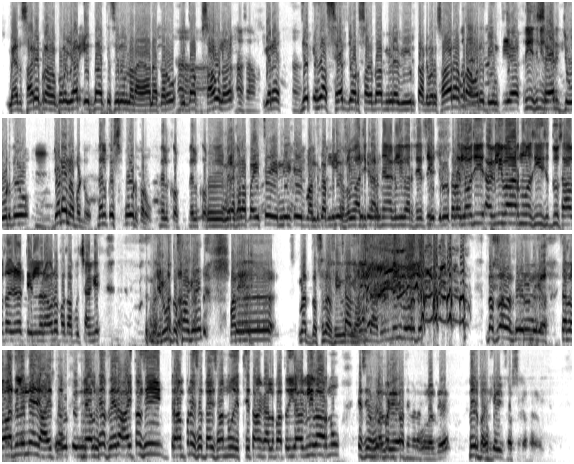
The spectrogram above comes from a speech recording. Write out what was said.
ਮੈਂ ਤਾਂ ਸਾਰੇ ਭਰਾਵਾਂ ਕੋਲ ਯਾਰ ਇਦਾਂ ਕਿਸੇ ਨੂੰ ਲੜਾਇਆ ਨਾ ਕਰੋ ਇਦਾਂ ਫਸਾਓ ਨਾ। ਠੀਕ ਹੈ ਨਾ? ਜੇ ਕਿਸੇ ਦਾ ਸਿਰ ਜੋੜ ਸਕਦਾ ਮੇਰਾ ਵੀਰ ਤੁਹਾਡੇ ਵੱਲ ਸਾਰਿਆਂ ਭਰਾਵਾਂ ਨੂੰ ਬੇਨਤੀ ਹੈ ਸਿਰ ਜੋੜ ਦਿਓ ਜੜਾ ਨਾ ਵੱਡੋ ਬਿਲਕੁਲ। ਸਪੋਰਟ ਕਰੋ। ਬਿਲਕੁਲ ਬਿਲਕੁਲ। ਮੇਰਾ ਖਿਆਲ ਆਪਾਂ ਇੱਥੇ ਇੰਨੀ ਕੇ ਬੰਦ ਕਰ ਲਈਏ ਚਲੋ ਅੱਜ ਕਰਦੇ ਹਾਂ ਅਗਲੀ ਵਾਰ ਫਿਰ ਸੀ। ਲਓ ਜੀ ਅਗਲੀ ਵਾਰ ਨੂੰ ਅਸੀਂ ਸਿੱਧੂ ਸਾਹਿਬ ਦਾ ਜਿਹੜਾ ਟੇਲਰ ਆ ਉਹਦਾ ਪਤਾ ਪੁੱਛਾਂਗੇ। ਜ਼ਰੂਰ ਦੱਸਾਂਗੇ ਪਰ ਮੈਂ ਦੱਸਣਾ ਫੇਰ ਨਹੀਂ ਨਹੀਂ ਬੋਲਦੇ ਦੱਸਣਾ ਮੈਂ ਫੇਰ ਨਹੀਂ ਗਾ ਚਲੋ ਅੱਜ ਲੈਣੇ ਇਜਾਜ਼ਤ Okay ਜੀ। ਮਿਲਦੇ ਹਾਂ ਫਿਰ। ਅੱਜ ਤਾਂ ਅਸੀਂ ਟਰੰਪ ਨੇ ਸੱਦਾ ਸੀ ਸਾਨੂੰ ਇੱਥੇ ਤਾਂ ਗੱਲਬਾਤ ਹੋਈ ਆ। ਅਗਲੀ ਵਾਰ ਨੂੰ ਕਿਸੇ ਹੋਰ ਬੜੀ ਪਾਤੇ ਮਿਲਾਂਗੇ। ਆ ਮਿਹਰਬਾਨੀ। ਓਕੇ ਜੀ ਸਤਿ ਸ਼੍ਰੀ ਅਕਾਲ। ਸਾਰਿਆਂ ਨੂੰ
